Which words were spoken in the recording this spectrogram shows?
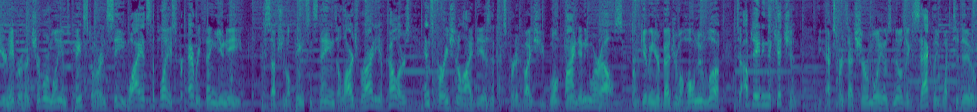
your neighborhood Sherwin Williams paint store and see why it's the place for everything you need. Exceptional paints and stains, a large variety of colors, inspirational ideas, and expert advice you won't find anywhere else. From giving your bedroom a whole new look to updating the kitchen, experts at Sherwin Williams knows exactly what to do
